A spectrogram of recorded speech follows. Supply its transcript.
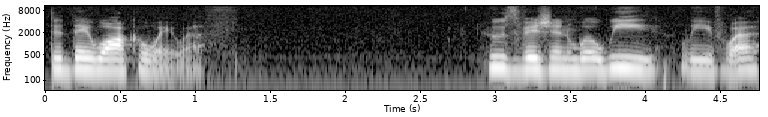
did they walk away with? Whose vision will we leave with?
